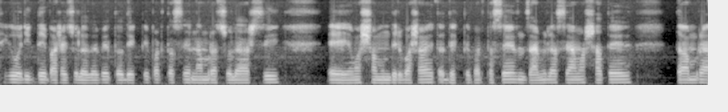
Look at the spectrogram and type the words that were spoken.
থেকে ওই দিক দিয়ে বাসায় চলে যাবে। তো দেখতে পারতাছেন, আমরা চলে আসছি এই আমার সমুদ্রের বাসায়। তো দেখতে পারতেছেন, জামিল আছে আমার সাথে। তো আমরা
